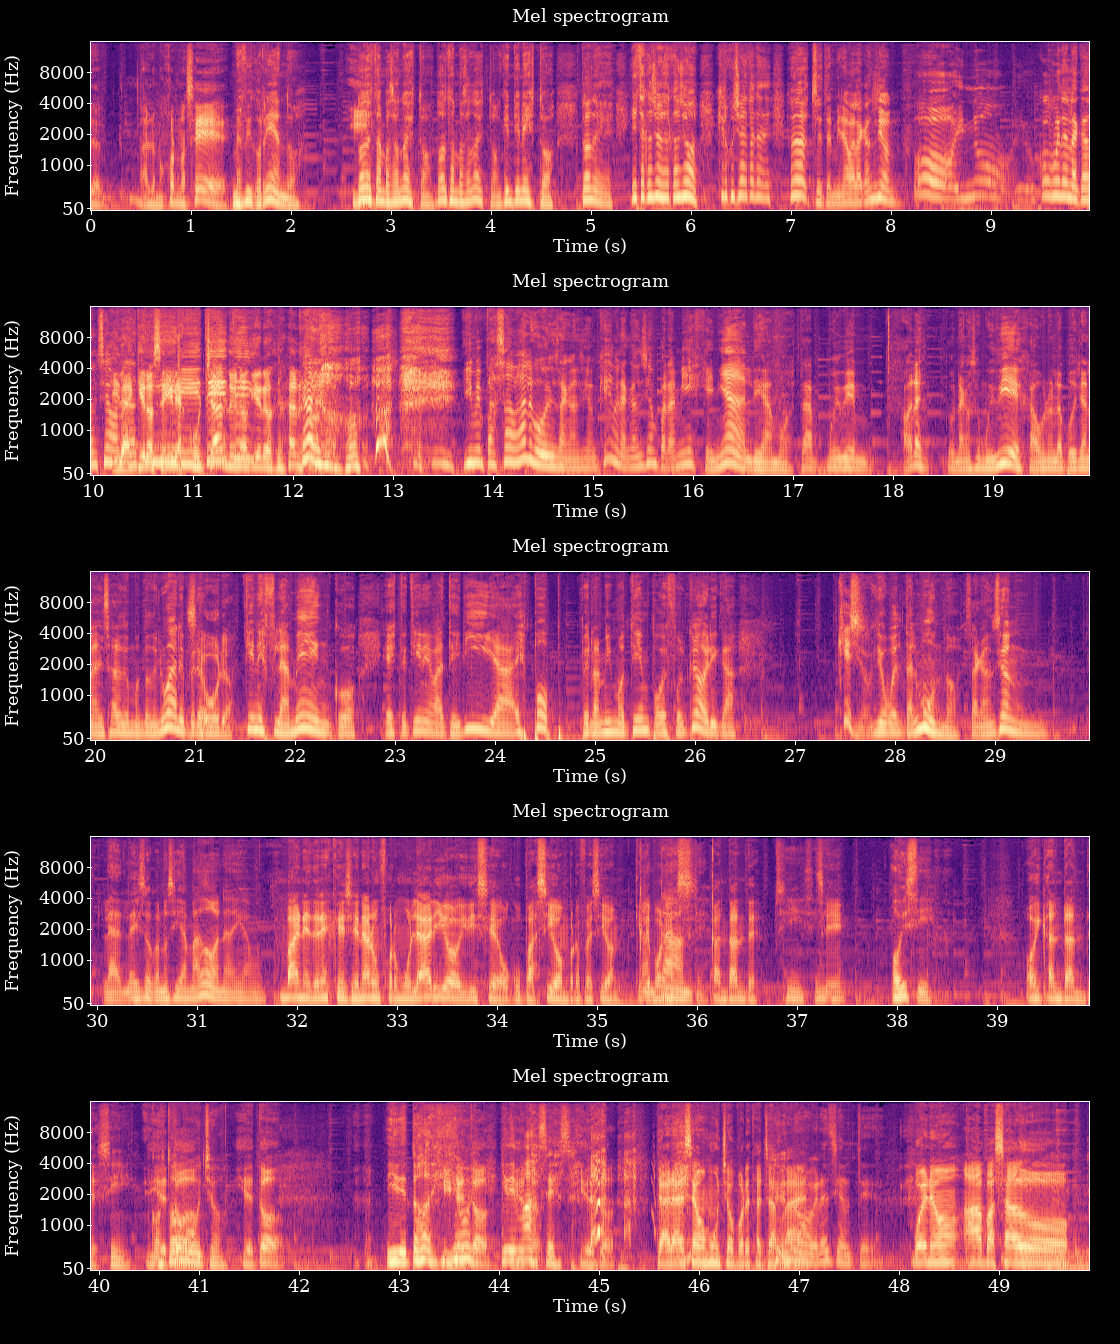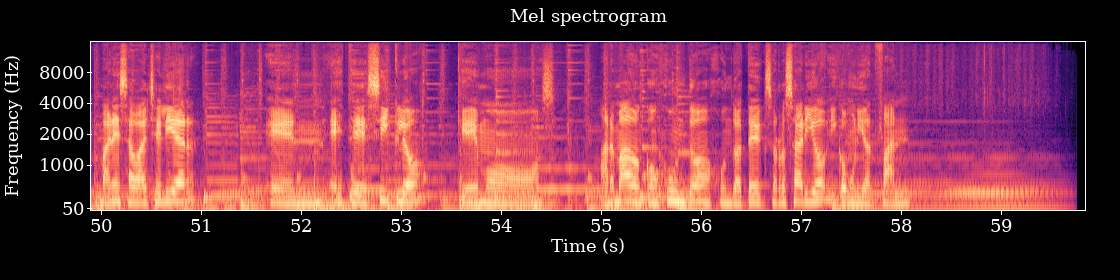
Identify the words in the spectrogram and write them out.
a lo mejor no sé. Me fui corriendo. ¿Y? ¿Dónde están pasando esto? ¿Dónde están pasando esto? ¿Quién tiene esto? ¿Dónde? ¿Y esta canción, esta canción? Quiero escuchar esta canción. Se terminaba la canción. ¡Ay, no! Digo, ¿cómo era la canción? Y la quiero seguir Tiri, escuchando y no quiero- claro. Claro. y me pasaba algo con esa canción, que una canción para mí es genial, digamos. Está muy bien. Ahora es una canción muy vieja, uno la podría analizar de un montón de lugares, pero Seguro. tiene flamenco, este, tiene batería, es pop, pero al mismo tiempo es folclórica. ¿Qué yo? Dio vuelta al mundo. Esa canción la, la hizo conocida Madonna, digamos. Vane, tenés que llenar un formulario y dice ocupación, profesión. ¿Qué Cantante. le pones? Cantante. Sí, sí. Sí. Hoy sí. Hoy cantante. Sí, Y de todo. mucho. Y de todo. Y de todo. Y de todo. Y de todo, mases. Y de todo. Te agradecemos mucho por esta charla. no, ¿eh? gracias a usted. Bueno, ha pasado Vanessa Bachelier en este ciclo que hemos armado en conjunto junto a Tex Rosario y Comunidad Fan.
